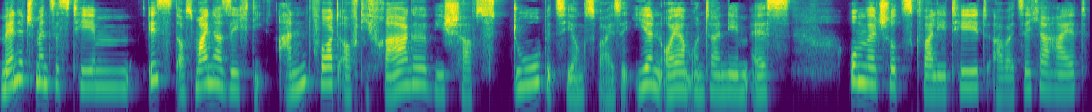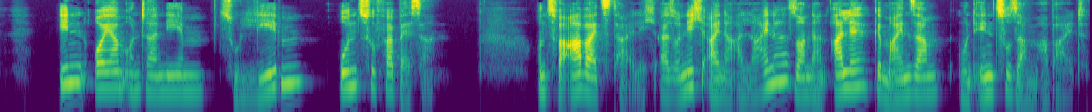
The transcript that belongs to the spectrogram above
Managementsystem ist aus meiner Sicht die Antwort auf die Frage, wie schaffst du bzw. ihr in eurem Unternehmen es, Umweltschutz, Qualität, Arbeitssicherheit in eurem Unternehmen zu leben und zu verbessern. Und zwar arbeitsteilig, also nicht einer alleine, sondern alle gemeinsam und in Zusammenarbeit.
